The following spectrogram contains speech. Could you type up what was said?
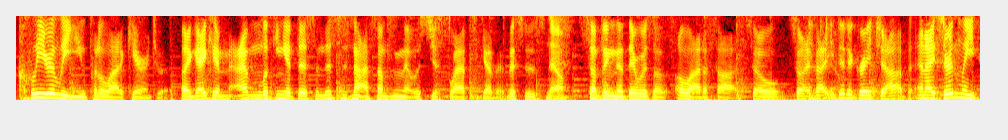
clearly you put a lot of care into it. Like I can, I'm looking at this, and this is not something that was just slapped together. This is no. something that there was a, a lot of thought. So, so Thank I thought you. you. did a great job, and I certainly,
